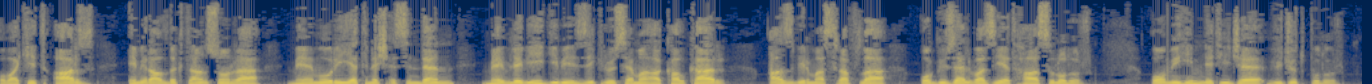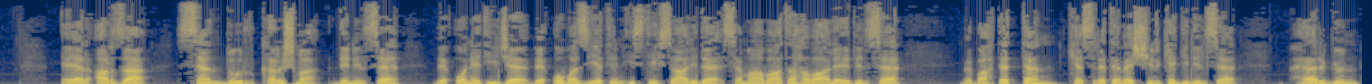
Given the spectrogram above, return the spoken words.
O vakit arz emir aldıktan sonra memuriyet neşesinden Mevlevi gibi zikrü semaa kalkar, az bir masrafla o güzel vaziyet hasıl olur. O mühim netice vücut bulur. Eğer arza sen dur karışma denilse ve o netice ve o vaziyetin istihsali de semavata havale edilse ve vahdetten kesrete ve şirke gidilse her gün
